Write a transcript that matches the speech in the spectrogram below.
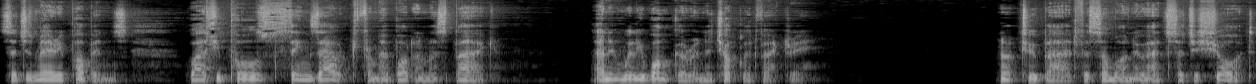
such as Mary Poppins, while she pulls things out from her bottomless bag, and in Willy Wonka and the Chocolate Factory. Not too bad for someone who had such a short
